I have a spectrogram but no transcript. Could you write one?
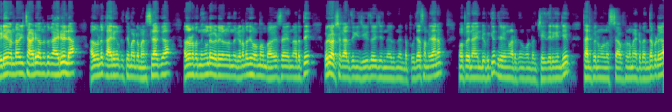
വീഡിയോ കണ്ട വഴി ചാടി വന്നിട്ട് കാര്യമില്ല. അതുകൊണ്ട് കാര്യങ്ങൾ കൃത്യമായിട്ട് മനസ്സിലാക്കുക. അതോടൊപ്പം നിങ്ങളുടെ വീടുകളിൽ വന്ന് ഗണപതി ഹോമം ഭാഗസ്വായം നടത്തി ഒരു വർഷക്കാലത്തേക്ക് ജീവിതവിജയം നേടുന്നുണ്ട് പൂജാ സംവിധാനം മുപ്പതിനായിരം രൂപയ്ക്ക് ദ്രവ്യങ്ങളടക്കം കൊണ്ടും ചെയ്തു തരികയും ചെയ്യും. താല്പര്യമുള്ള സ്റ്റാഫുകളുമായിട്ട് ബന്ധപ്പെടുക.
